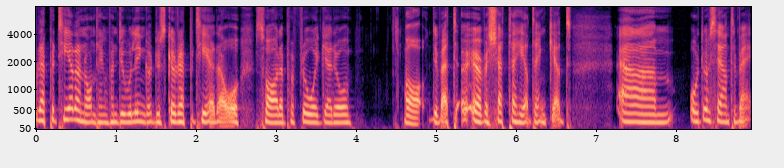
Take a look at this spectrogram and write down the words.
repetera någonting från Duolingo. Du ska repetera och svara på frågor och ja, du vet, översätta helt enkelt. Um, och då säger han till mig,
